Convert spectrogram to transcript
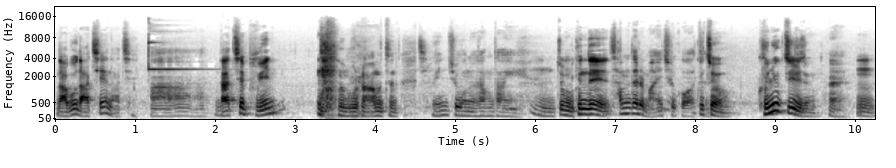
나부 나체 나체. 아, 나체 부인? 몰라 아무튼 윈주고는 상당히 음, 좀 근데 3대를 많이 칠 것 같아요. 그쵸 근육질이죠. 네. 음.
